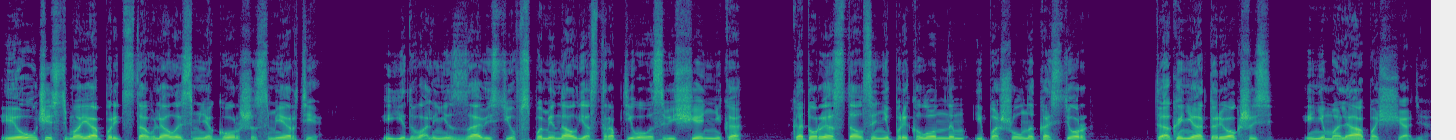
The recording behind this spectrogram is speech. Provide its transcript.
И участь моя представлялась мне горше смерти, и едва ли не с завистью вспоминал я строптивого священника, который остался непреклонным и пошел на костер, так и не отрекшись и не моля о пощаде.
